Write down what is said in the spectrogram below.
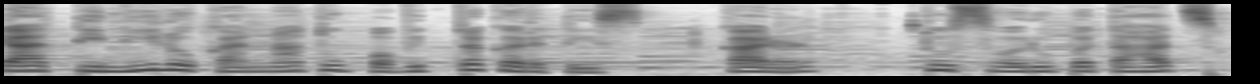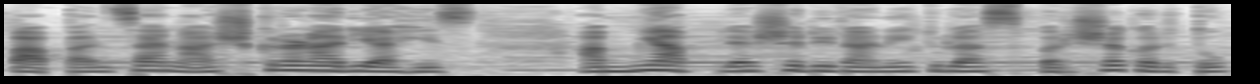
या तिन्ही लोकांना तू पवित्र करतेस. कारण तू स्वरूपतःच पापांचा नाश करणारी आहेस. आम्ही आपल्या शरीराने तुला स्पर्श करतो.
